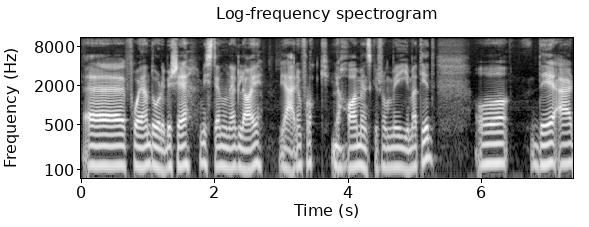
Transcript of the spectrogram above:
Uh, får jeg en dårlig beskjed? Mister jeg noen jeg er glad i? Vi er en flokk. Jeg har mennesker som vil gi meg tid. Og det er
